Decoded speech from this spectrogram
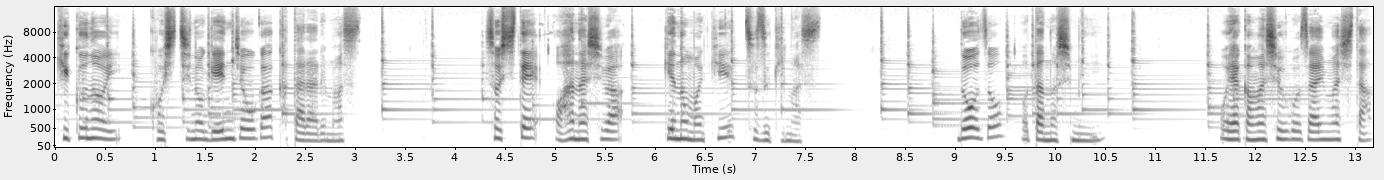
菊の井小七の現状が語られますそしてお話は下の巻へ続きますどうぞお楽しみに。おやかましゅうございました。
